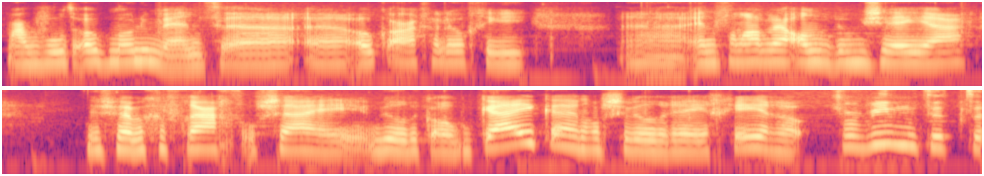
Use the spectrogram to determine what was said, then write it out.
maar bijvoorbeeld ook monumenten, ook archeologie en van allerlei andere musea. Dus we hebben gevraagd of zij wilden komen kijken en of ze wilden reageren. Voor wie moet het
